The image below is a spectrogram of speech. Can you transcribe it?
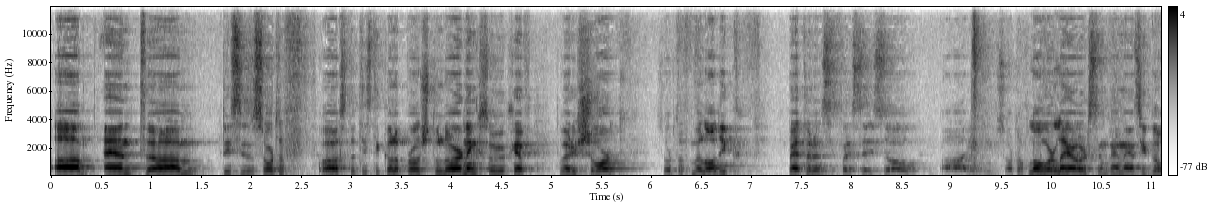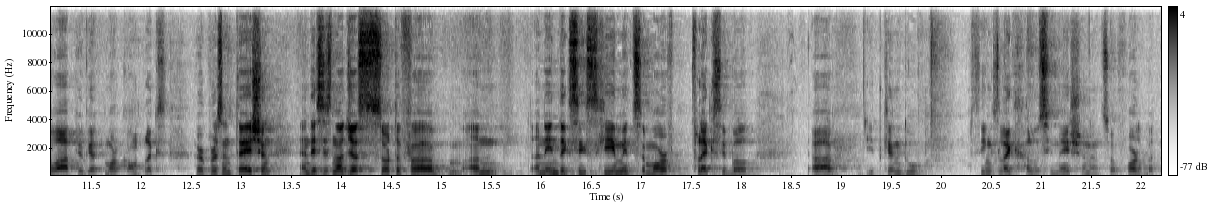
Um, and um, this is a sort of uh, statistical approach to learning. So we have very short sort of melodic patterns, if I say so, uh, in sort of lower layers, and then as you go up, you get more complex representation. And this is not just sort of a, an, an, indexing scheme, it's a more flexible, uh, it can do things like hallucination and so forth, but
